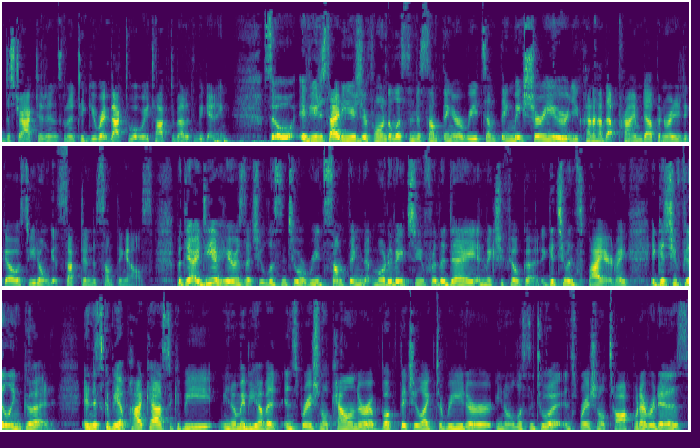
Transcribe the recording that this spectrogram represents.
distracted and it's going to take you right back to what we talked about at the beginning. So if you decide to use your phone to listen to something or read something, make sure you you kind of have that primed up and ready to go so you don't get sucked into something else. But the idea here is that you listen to or read something that motivates you for the day and makes you feel good. It gets you inspired, right? It gets you feeling good. And this could be a podcast, it could be, you know, maybe you have an inspirational calendar, or a book that you like to read you know, listen to an inspirational talk, whatever it is.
